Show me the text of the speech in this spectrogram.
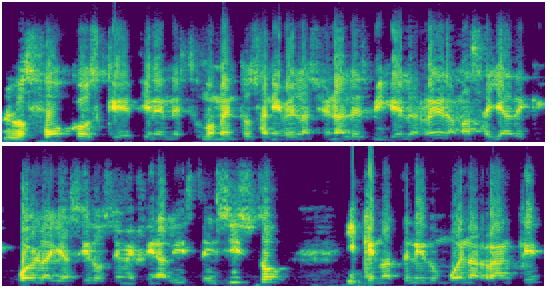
los focos que tiene en estos momentos a nivel nacional es Miguel Herrera, más allá de que Puebla haya sido semifinalista, insisto, y que no ha tenido un buen arranque,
